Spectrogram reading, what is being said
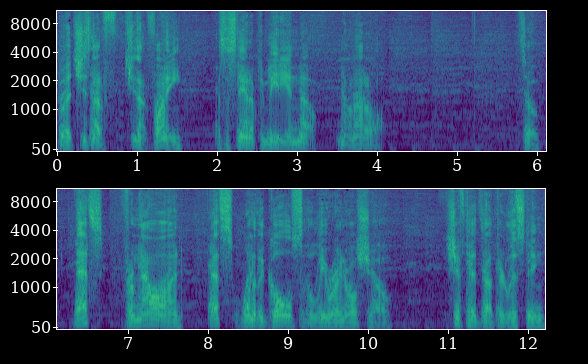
But she's not. She's not funny as a stand-up comedian. No, no, not at all. So that's from now on. That's one of the goals of the Leroy and Earl show. Shift heads out there listening,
